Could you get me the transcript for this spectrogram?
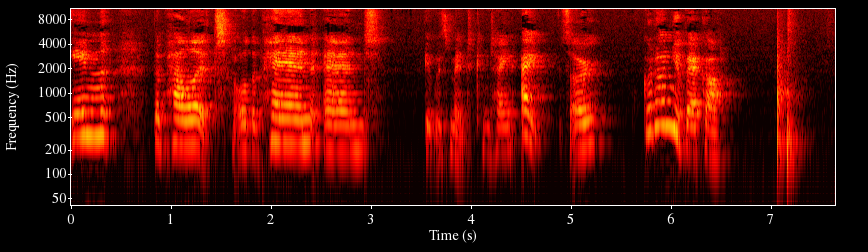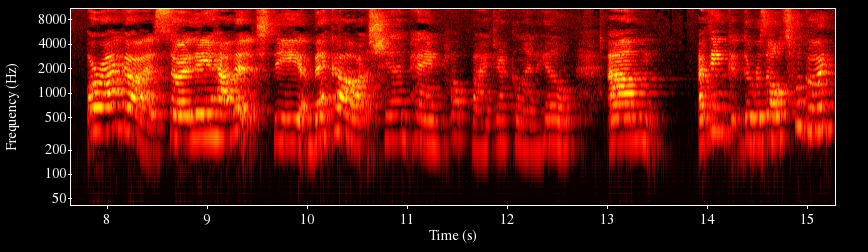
in the palette or the pan, and it was meant to contain 8. So, good on you, Becca. Alright, guys, so there you have it. The Becca Champagne Pop by Jaclyn Hill. Um, I think the results were good.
